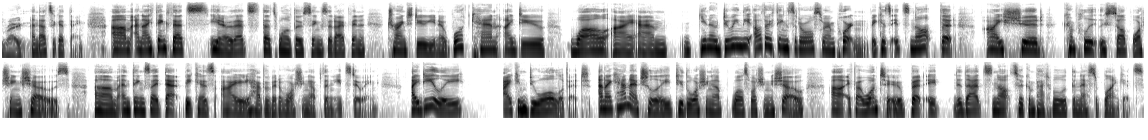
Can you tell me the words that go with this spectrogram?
Right. and that's a good thing. Um, and I think that's you know that's that's one of those things that I've been trying to do. You know, what can I do while I am you know doing the other things that are also important? Because it's not that I should completely stop watching shows um, and things like that because I have a bit of washing up that needs doing. Ideally. I can do all of it, and I can actually do the washing up whilst watching a show uh, if I want to. But it that's not so compatible with the nest of blankets.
